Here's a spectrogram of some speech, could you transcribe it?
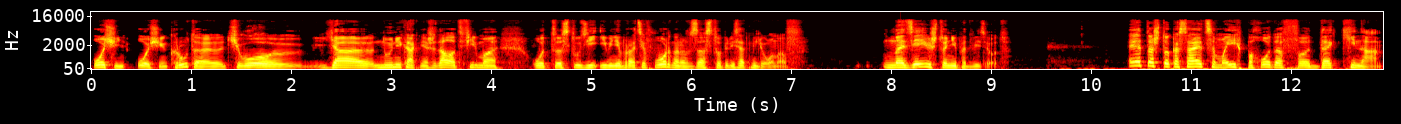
Очень-очень круто, чего я, ну, никак не ожидал от фильма от студии имени братьев Уорнеров за 150 миллионов. Надеюсь, что не подведет. Это что касается моих походов э, до кино.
